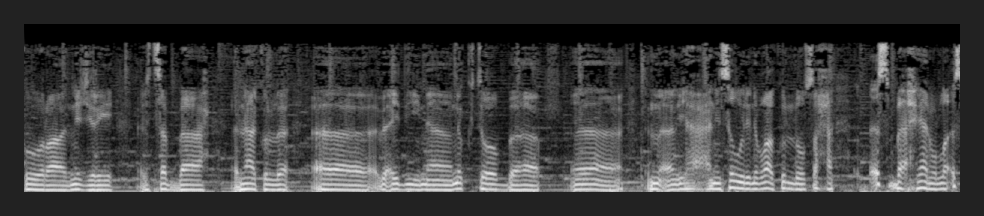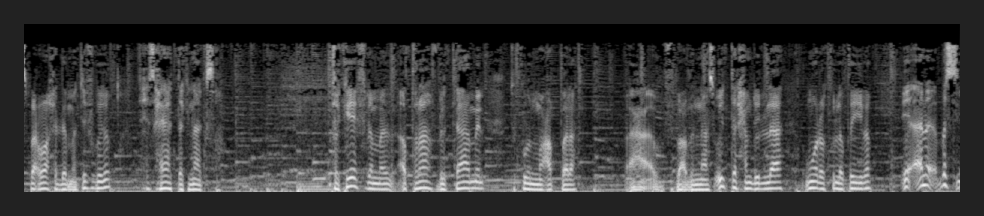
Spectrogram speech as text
كورة نجري نتسبح ناكل آه بأيدينا نكتب آه آه يعني نسوي اللي نبغاه كله صح اصبع أحيانا والله اصبع واحد لما تفقده تحس حياتك ناقصة. فكيف لما الأطراف بالكامل تكون معطلة؟ في بعض الناس. وأنت الحمد لله أمورك كلها طيبة. أنا بس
